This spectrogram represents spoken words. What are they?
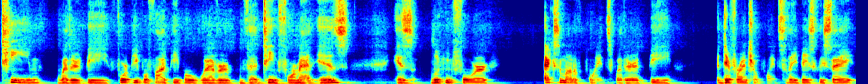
team, whether it be four people, five people, whatever the team format is, is looking for X amount of points, whether it be a differential point. So they basically say,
